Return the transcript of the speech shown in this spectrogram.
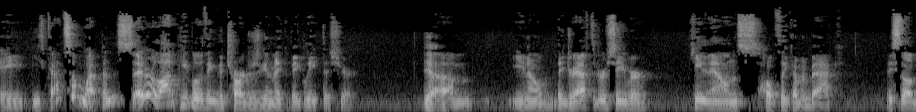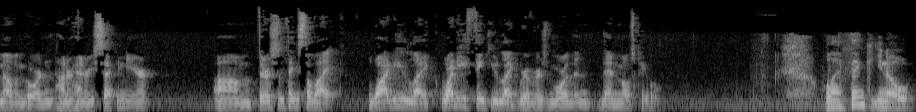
a he's got some weapons. There are a lot of people who think the Chargers are going to make a big leap this year. Yeah. Um, you know, they drafted a receiver. Keenan Allen's hopefully coming back. They still have Melvin Gordon, Hunter Henry's second year. Um, there are some things to like. Why do you like? Why do you think you like Rivers more than than most people? Well, I think you know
